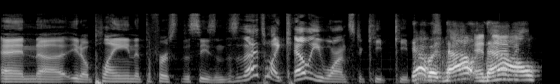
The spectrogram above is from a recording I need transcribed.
and uh, you know playing at the first of the season. So that's why Kelly wants to keep keeping. Yeah, but now, And then- now,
